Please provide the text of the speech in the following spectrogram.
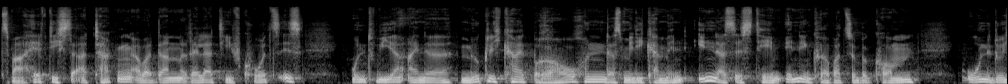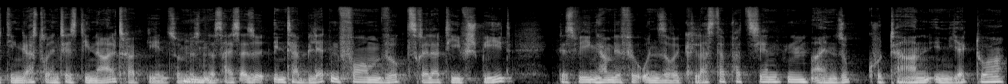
zwar heftigste Attacken, aber dann relativ kurz ist und wir eine Möglichkeit brauchen, das Medikament in das System, in den Körper zu bekommen, ohne durch den Gastrointestinaltrakt gehen zu müssen. Mhm. Das heißt also, in Tablettenform wirkt es relativ spät. Deswegen haben wir für unsere Clusterpatienten einen subkutanen Injektor.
